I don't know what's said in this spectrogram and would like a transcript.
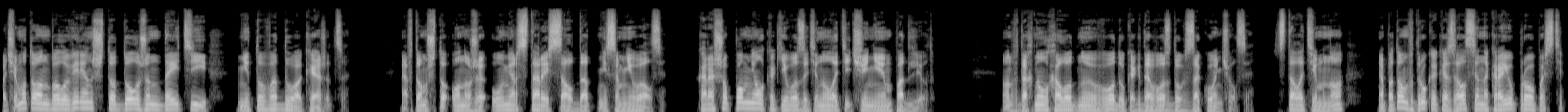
Почему-то он был уверен, что должен дойти, не то в аду окажется. А в том, что он уже умер, старый солдат не сомневался. Хорошо помнил, как его затянуло течением под лед. Он вдохнул холодную воду, когда воздух закончился. Стало темно, а потом вдруг оказался на краю пропасти.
